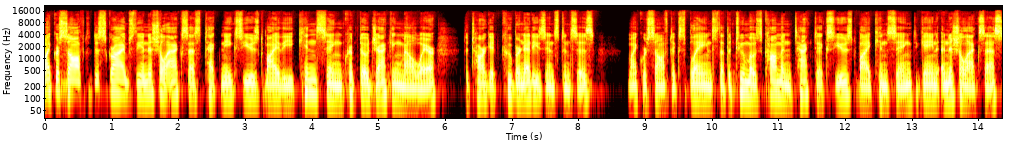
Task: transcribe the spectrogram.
Microsoft describes the initial access techniques used by the Kinsing cryptojacking malware to target Kubernetes instances. Microsoft explains that the two most common tactics used by Kinsing to gain initial access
